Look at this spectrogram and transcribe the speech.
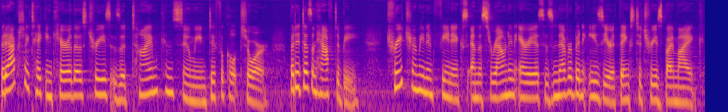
But actually taking care of those trees is a time-consuming, difficult chore. But it doesn't have to be. Tree trimming in Phoenix and the surrounding areas has never been easier thanks to Trees by Mike.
